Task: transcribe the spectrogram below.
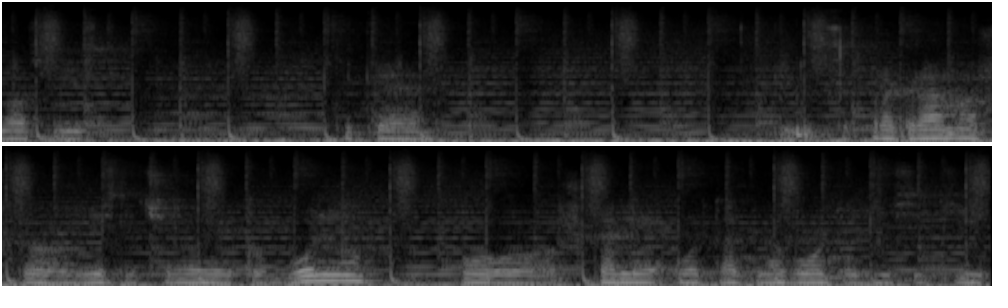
у нас есть такая говорится, программа, что если человеку больно, по шкале от 1 до 10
